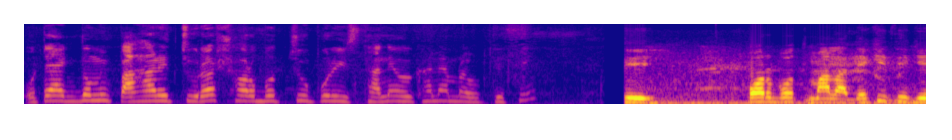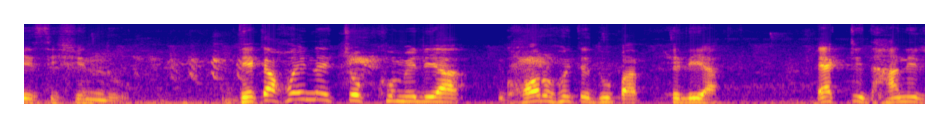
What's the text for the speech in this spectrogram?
ওটা একদমই পাহাড়ের চূড়া সর্বোচ্চ উপরের স্থানে ওইখানে আমরা উঠতেছি। পর্বতমালা দেখিতে গিয়েছি সিন্ধু। দেখা হয় নাই চক্ষু মেলিয়া ঘর হইতে দুপা ফেলিয়া একটি ধানের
